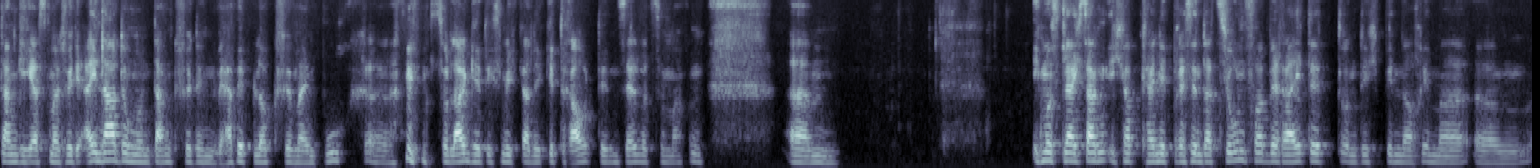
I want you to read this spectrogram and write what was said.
danke erstmal für die Einladung und Dank für den Werbeblock für mein Buch. Äh, so lange hätte ich mich gar nicht getraut, den selber zu machen. Ähm, ich muss gleich sagen, ich habe keine Präsentation vorbereitet und ich bin auch immer, ähm,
